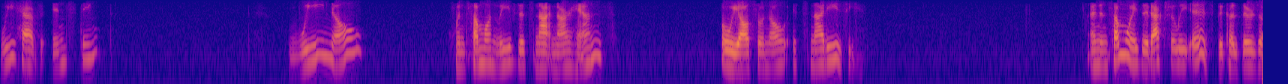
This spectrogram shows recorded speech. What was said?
We have instinct. We know when someone leaves, it's not in our hands. But we also know it's not easy. And in some ways it actually is because there's a,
